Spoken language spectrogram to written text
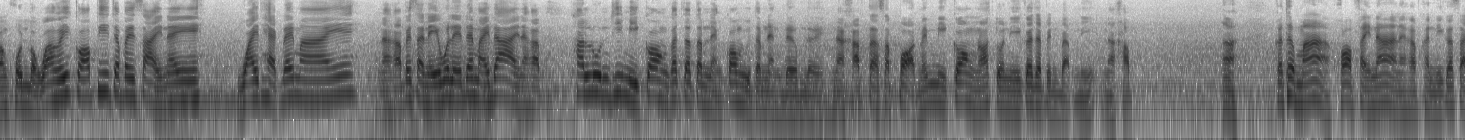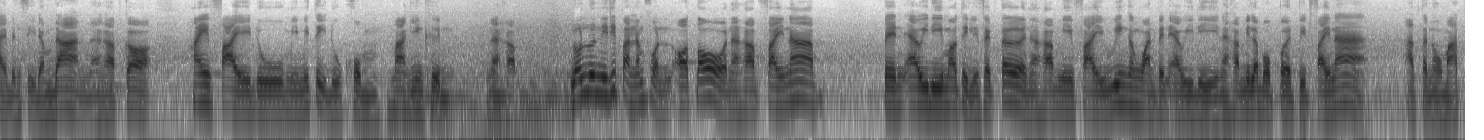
บางคนบอกว่าเฮ้ยก๊อฟพี่จะไปใส่ในไวแท็กได้ไหมนะครับไปใส่ในเอเวอเรสต์ได้ไหมได้นะครับ ถ้ารุ่นที่มีกล้องก็จะตำแหน่งกล้องอยู่ตำแหน่งเดิมเลยนะครับ แต่สปอร์ตไม่มีกล้องเนาะตัวนี้ก็จะเป็นแบบนี้นะครับอะก็เทอร์มาครอบไฟหน้านะครับคันนี้ก็ใส่เป็นสีดำด้านนะครับ ก็ให้ไฟดูมีมิติดูคมมากยิ่งขึ้นนะครับ รถรุ่นนี้ที่ปั่นน้ำฝนออโต้นะครับ ไฟหน้าเป็น LED Multi Reflector นะครับ มีไฟวิ่งกลางวันเป็น LED นะครับ มีระบบเปิดปิดไฟหน้าอัตโนมัติ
